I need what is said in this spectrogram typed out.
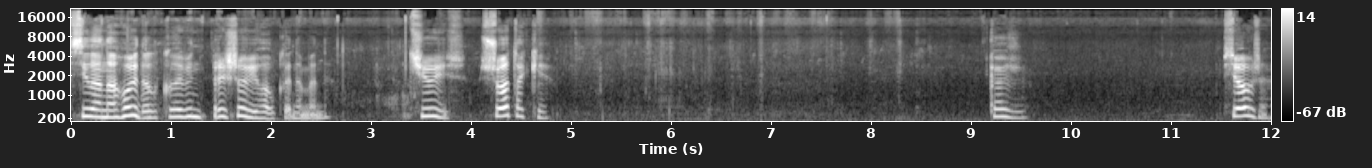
Сіла на гойдалку, а він прийшов і гавкає на мене. Чуєш, що таке? Кажу. Все вже.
